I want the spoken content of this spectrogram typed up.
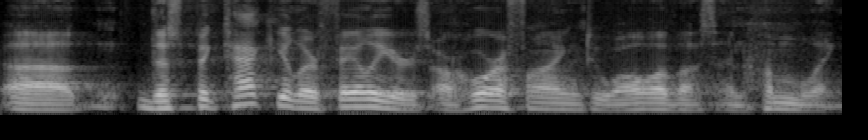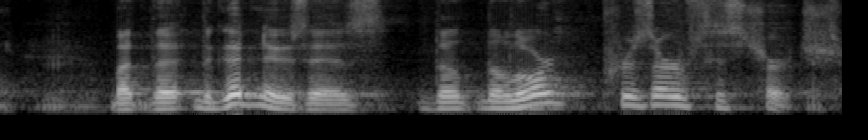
Uh, the spectacular failures are horrifying to all of us and humbling. But the, the good news is the, the Lord preserves his church.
